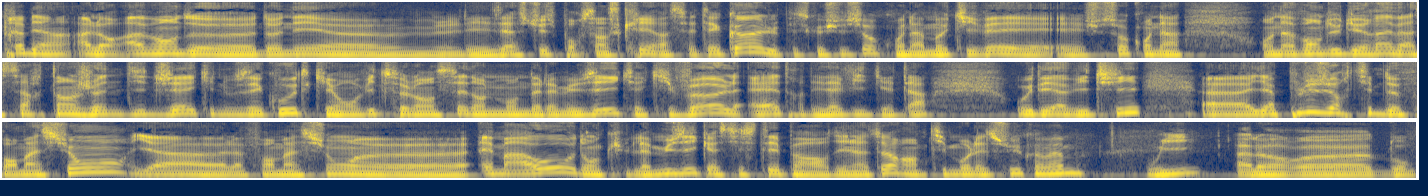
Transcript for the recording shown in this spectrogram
Très bien. Alors, avant de donner euh, les astuces pour s'inscrire à cette école, puisque je suis sûr qu'on a motivé et, et je suis sûr qu'on a, on a vendu du rêve à certains jeunes DJ qui nous écoutent, qui ont envie de se lancer dans le monde de la musique et qui veulent être des David Guetta ou des Avicii. Euh, Il y a plusieurs types de formations. Il y a la formation euh, MAO, donc la musique assistée par ordinateur. Un petit mot là-dessus quand même? Oui, alors donc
